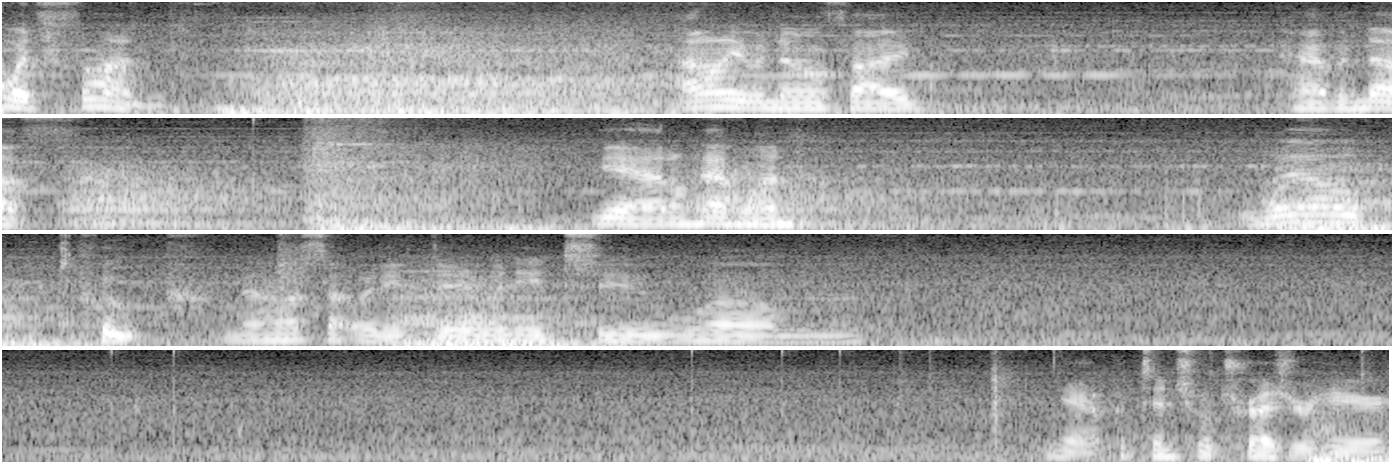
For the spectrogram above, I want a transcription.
Oh, it's fun. I don't even know if I have enough. Yeah, I don't have one. Well, poop. No, that's not what we need to do. We need to, um... Yeah, potential treasure here.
